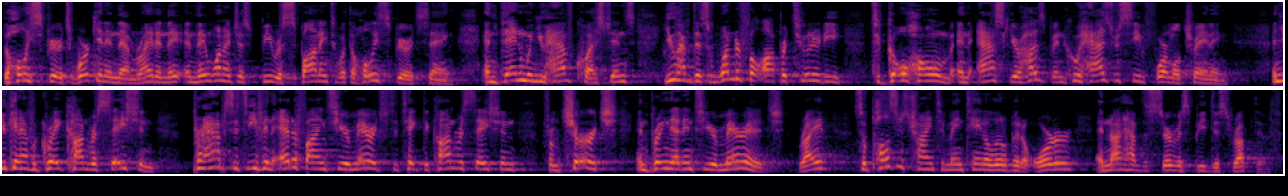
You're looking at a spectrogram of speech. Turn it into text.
the Holy Spirit's working in them, right? And they, and they want to just be responding to what the Holy Spirit's saying. And then when you have questions, you have this wonderful opportunity to go home and ask your husband who has received formal training. And you can have a great conversation. Perhaps it's even edifying to your marriage to take the conversation from church and bring that into your marriage, right? So Paul's just trying to maintain a little bit of order and not have the service be disruptive.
